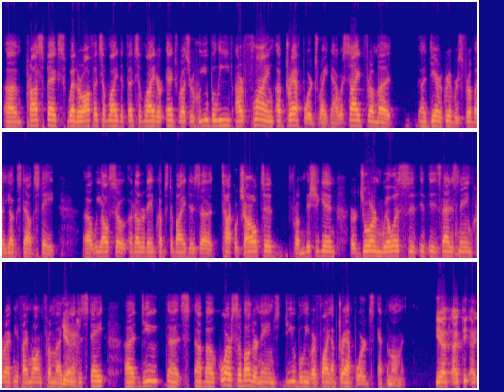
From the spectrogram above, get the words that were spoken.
um, prospects, whether offensive line, defensive line, or edge rusher, who you believe are flying up draft boards right now, aside from uh, uh, Derek Rivers from uh, Youngstown State. Uh, we also another name comes to mind is uh, Taco Charlton from Michigan or Jordan Willis. Is, is, that his name? Correct me if I'm wrong. From uh, yeah. Kansas State. do you about who are some other names do you believe are flying up draft boards at the moment? Yeah, I think I,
